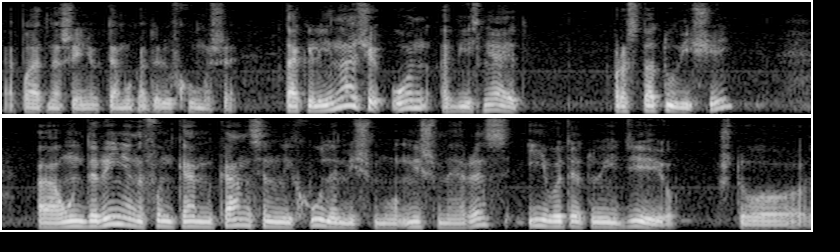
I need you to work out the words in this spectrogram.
э, по отношению к тому, который в Хумаше. Так или иначе, он объясняет простоту вещей, Ундеринен фун кансен худа мишмерес. И вот эту идею, что,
